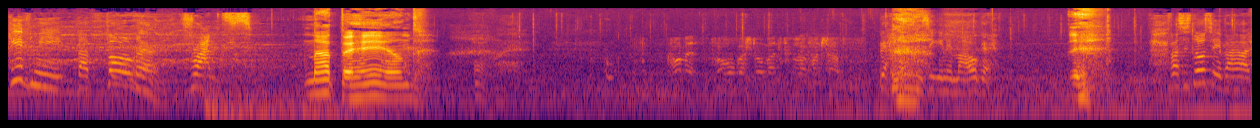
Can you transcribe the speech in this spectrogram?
give me the folder, Franz. Not the hand. Kommen, Frau Obersturmbannführer von Schabbs. Behalten Sie ihn im Auge. Was ist los, Eberhard?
